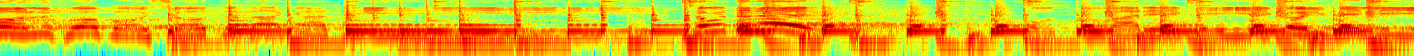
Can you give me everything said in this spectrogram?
অল্প বসত ডাকাতি। সবাই বন্ধু আরে গিয়ে গই ফেলি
